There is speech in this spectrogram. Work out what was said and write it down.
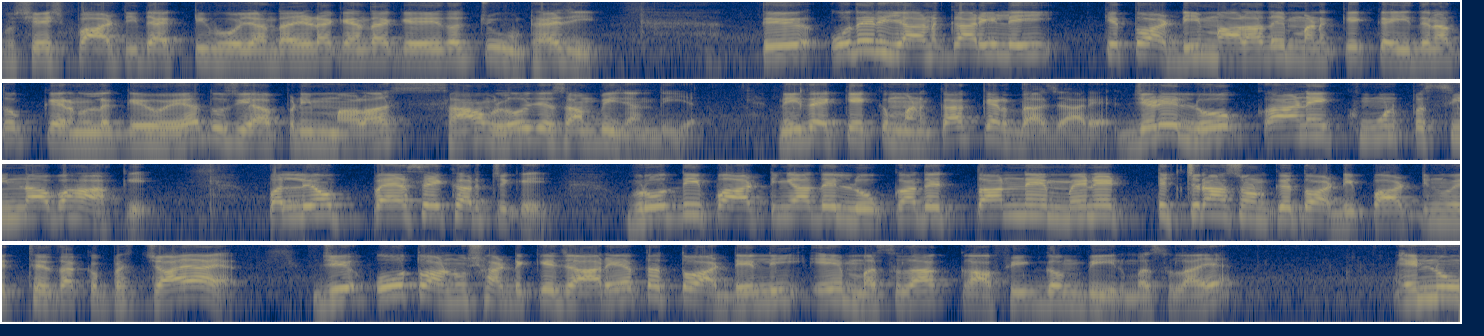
ਵਿਸ਼ੇਸ਼ ਪਾਰਟੀ ਦਾ ਐਕਟਿਵ ਹੋ ਜਾਂਦਾ, ਜਿਹੜਾ ਕਹਿੰਦਾ ਕਿ ਇਹ ਤਾਂ ਝੂਠ ਹੈ ਜੀ। ਤੇ ਉਹਦੇ ਜਾਣਕਾਰੀ ਲਈ ਕਿ ਤੁਹਾਡੀ ਮਾਲਾ ਦੇ ਮਣਕੇ ਕਈ ਦਿਨਾਂ ਤੋਂ ਕਿਰਨ ਲੱਗੇ ਹੋਏ ਆ, ਤੁਸੀਂ ਆਪਣੀ ਮਾਲਾ ਸਾਂਭ ਲਓ ਜੇ ਸਾਂਭੀ ਜਾਂਦੀ ਹੈ ਨਹੀਂ ਤਾਂ ਇੱਕ ਇੱਕ ਮਣਕਾ ਕਿਰਦਾ ਜਾ ਰਿਹਾ। ਜਿਹੜੇ ਲੋਕਾਂ ਨੇ ਖੂਨ ਪਸੀਨਾ ਵਹਾ ਕੇ, ਪੱਲਿਓਂ ਪੈਸੇ ਖਰਚ ਕੇ, ਵਿਰੋਧੀ ਪਾਰਟੀਆਂ ਦੇ ਲੋਕਾਂ ਦੇ ਤਾਨੇ ਮਿਹਨੇ ਟਿਚਰਾਂ ਸੁਣ ਕੇ ਤੁਹਾਡੀ ਪਾਰਟੀ ਨੂੰ ਇੱਥੇ ਤੱਕ ਪਹੁੰਚਾਇਆ ਹੈ ਜੇ ਉਹ ਤੁਹਾਨੂੰ ਛੱਡ ਕੇ ਜਾ ਰਿਹਾ ਤਾਂ ਤੁਹਾਡੇ ਲਈ ਇਹ ਮਸਲਾ ਕਾਫੀ ਗੰਭੀਰ ਮਸਲਾ ਹੈ ਇਹਨੂੰ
